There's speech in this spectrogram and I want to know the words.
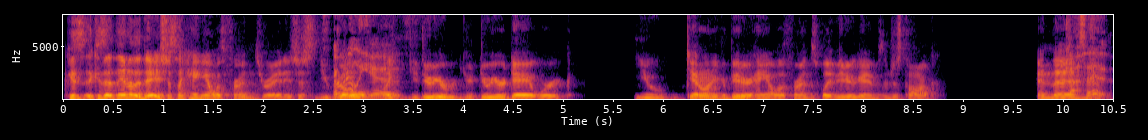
because because at the end of the day, it's just like hanging out with friends, right? It's just you It go really like you do your you do your day at work, you get on your computer, hang out with friends, play video games, and just talk. And then That's it.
